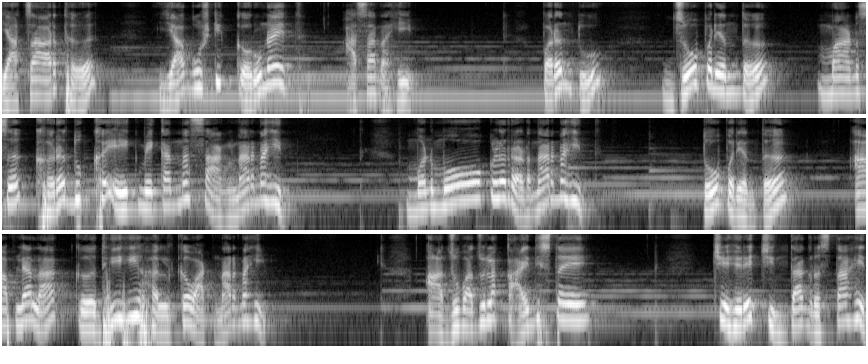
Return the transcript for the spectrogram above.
याचा अर्थ या गोष्टी करू नयेत असा नाही. परंतु जोपर्यंत माणसं खरं दुःख एकमेकांना सांगणार नाहीत. मनमोकळं रडणार नाहीत. तोपर्यंत आपल्याला कधीही हलकं वाटणार नाही. आजूबाजूला काय दिसतंय? चेहरे चिंताग्रस्त आहेत.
